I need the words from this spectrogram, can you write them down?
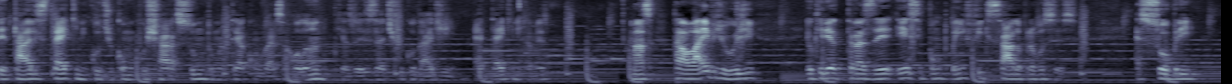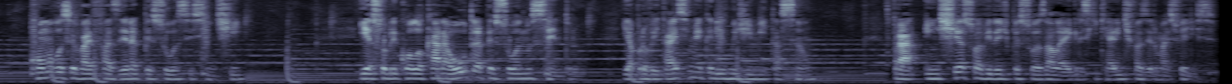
detalhes técnicos de como puxar assunto, manter a conversa rolando, porque às vezes a dificuldade é técnica mesmo. Mas para a live de hoje, eu queria trazer esse ponto bem fixado para vocês. É sobre como você vai fazer a pessoa se sentir e é sobre colocar a outra pessoa no centro e aproveitar esse mecanismo de imitação para encher a sua vida de pessoas alegres que querem te fazer mais feliz.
